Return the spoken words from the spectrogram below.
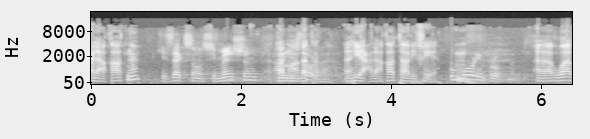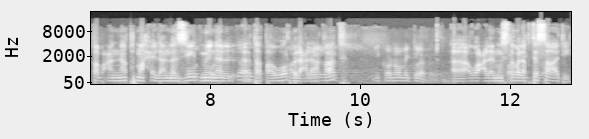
علاقاتنا. كما ذكر هي علاقات تاريخية. وطبعا نطمح إلى المزيد من التطور بالعلاقات وعلى المستوى الاقتصادي.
